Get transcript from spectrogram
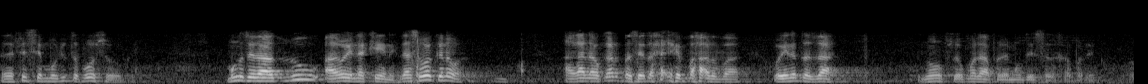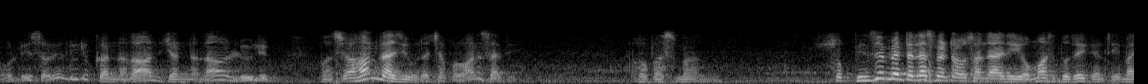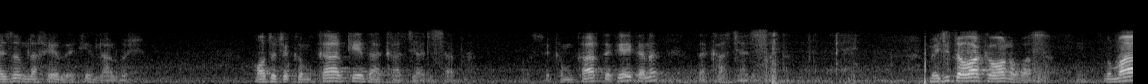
دا افیس سب موجود ته پوسو موږ ته راتلو هغه نه کینې دا څه وکنه هغه نو کړ پسې دا بار بار وینه ته ځه نو څوک مله پر موږ دې سره خبره کوي او دې سره لولي کنه جنرال لولي پادشاهان راځي او چا پروا نه ساتي او بس ما سو 15 منټه لس منټه اوسنده دی یو ما دوه درې غنټې ما زم نه خیر ده کې لاړ بشي ما ته چې کم کار کې دا کار جاری ساته چې کم کار ته کې کنه دا کار جاری ساته مې چې توا کوانو بس نو ما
